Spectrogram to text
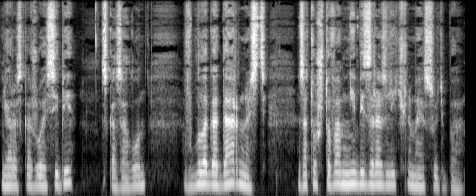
я расскажу о себе», — сказал он, — «в благодарность за то, что вам не безразлична моя судьба».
